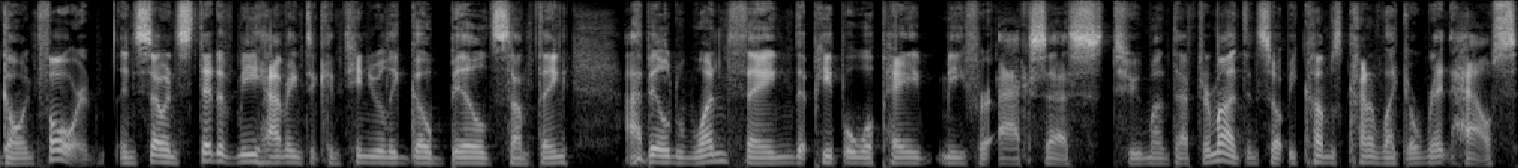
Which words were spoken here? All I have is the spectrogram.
going forward. And so instead of me having to continually go build something, I build one thing that people will pay me for access to month after month. And so it becomes kind of like a rent house.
